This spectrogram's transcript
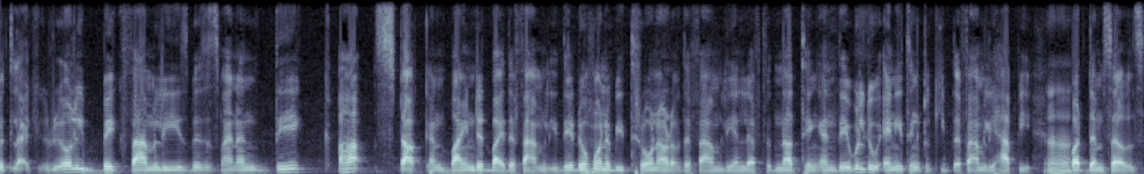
with like really big families businessmen and they are stuck and binded by the family. They don't want to be thrown out of the family and left with nothing and they will do anything to keep their family happy Uh-huh. but themselves.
